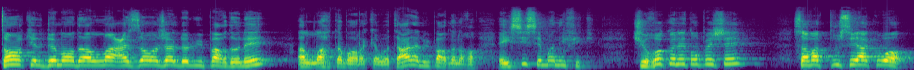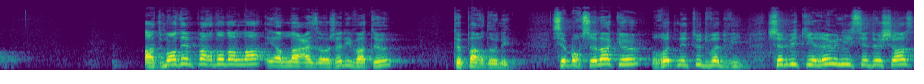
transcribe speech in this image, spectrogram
tant qu'il demande à Allah Azza de lui pardonner, Allah wa ta'ala lui pardonnera. Et ici c'est magnifique. Tu reconnais ton péché, ça va te pousser à quoi? À demander le pardon d'Allah et Allah va te, te pardonner. C'est pour cela que retenez toute votre vie. Celui qui réunit ces deux choses,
